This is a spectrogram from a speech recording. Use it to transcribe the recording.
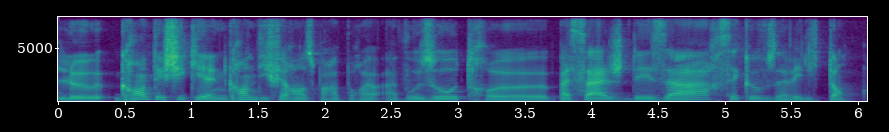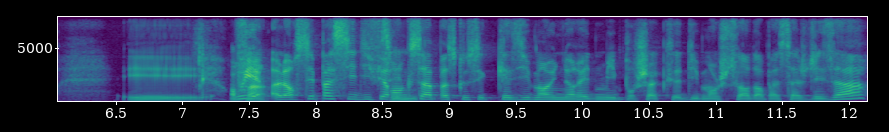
le grand échiquier a une grande différence par rapport à, à vos autres passages des arts, c'est que vous avez le temps. Et oui, enfin, alors c'est pas si différent que ça parce que c'est quasiment une heure et demie pour chaque dimanche soir dans Passage des Arts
